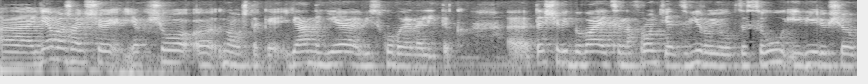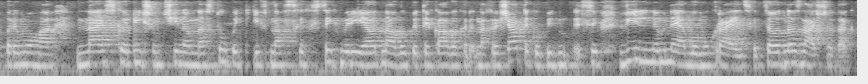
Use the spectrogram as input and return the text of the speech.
Е, Я вважаю, що якщо е, знову ж таки я не є військовий аналітик, Е, те, що відбувається на фронті, я з вірою в ЗСУ і вірю, що перемога найскорішим чином наступить і в нас всіх- мріє одна випити кави на хрещатику під вільним небом українським. Це однозначно так.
